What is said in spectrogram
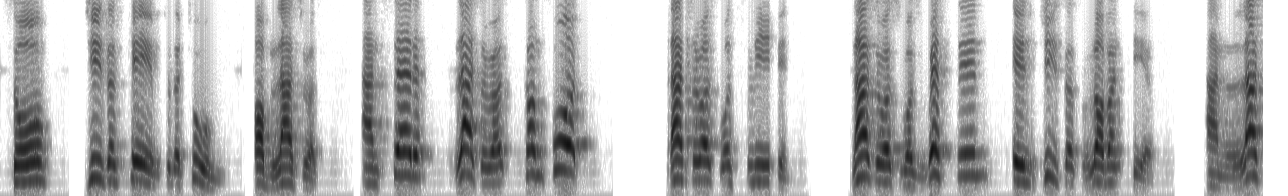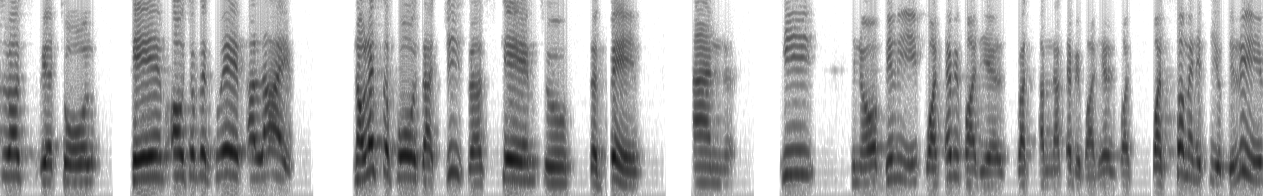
So Jesus came to the tomb of Lazarus and said, Lazarus, come forth. Lazarus was sleeping. Lazarus was resting in Jesus' love and care. And Lazarus, we are told, came out of the grave alive. Now let's suppose that Jesus came to the grave and he, you know, believe what everybody else, but I'm uh, not everybody else, but what so many people believe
